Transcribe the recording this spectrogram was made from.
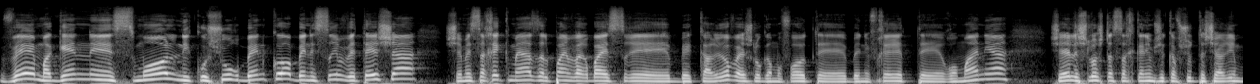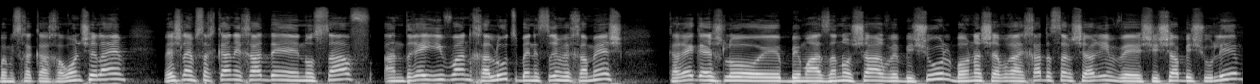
ומגן אה, שמאל, ניקושור בנקו, בן 29, שמשחק מאז 2014 בקריובה, יש לו גם הופעות בנבחרת רומניה. שאלה שלושת השחקנים שכבשו את השערים במשחק האחרון שלהם, ויש להם שחקן אחד אה, נוסף, אנדרי איוון, חלוץ, בן 25, כרגע יש לו אה, במאזנו שער ובישול, בעונה שעברה 11 שערים ושישה בישולים.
